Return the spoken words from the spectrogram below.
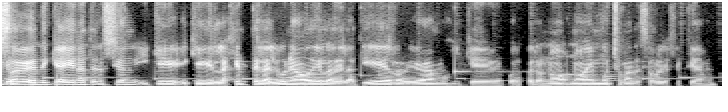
saber de que hay una tensión y que, que, la gente de la Luna odia la de la Tierra, digamos, y que, pero no, no hay mucho más desarrollo, efectivamente.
